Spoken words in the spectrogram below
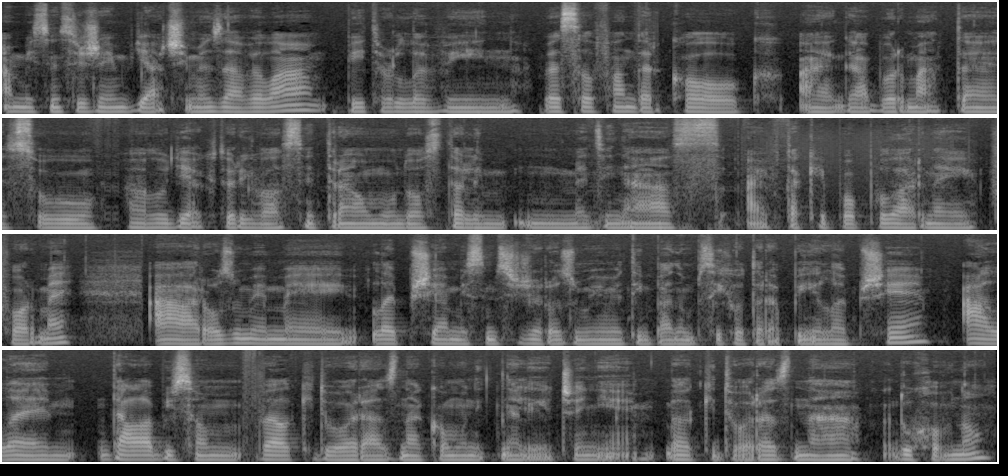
a myslím si, že im vďačíme za veľa. Peter Levine, Vesel van der Kolk, aj Gabor Mate sú ľudia, ktorí vlastne traumu dostali medzi nás aj v takej populárnej forme. A rozumieme jej lepšie a myslím si, že rozumieme tým pádom psychoterapii lepšie, ale dala by som veľký dôraz na komunitné liečenie, veľký dôraz na duchovno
